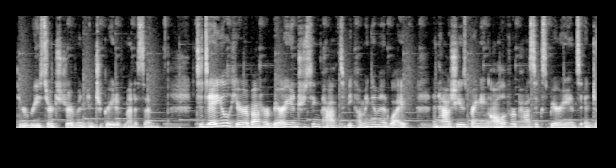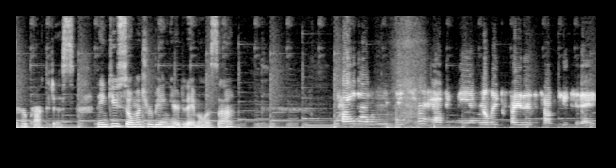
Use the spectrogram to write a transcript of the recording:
through research driven integrative medicine. Today, you'll hear about her very interesting path to becoming a midwife and how she is bringing all of her past experience into her practice. Thank you so much for being here today, Melissa. Hi, Natalie. Thanks for having me. I'm really excited to talk to you today.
